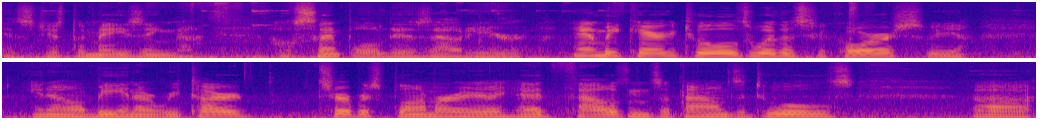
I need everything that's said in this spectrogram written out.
It's just amazing how simple it is out here. And we carry tools with us, of course. We, you know, being a retired service plumber, I had thousands of pounds of tools. Uh,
